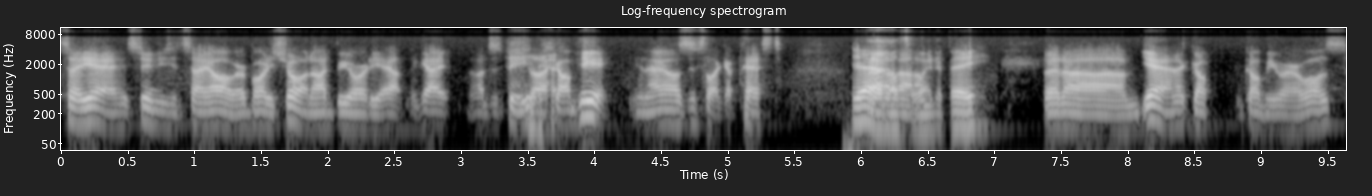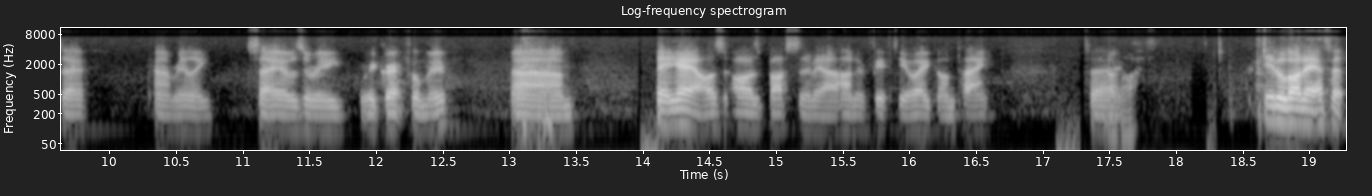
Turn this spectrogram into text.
So yeah, as soon as you'd say, "Oh, we're a body shot," I'd be already out the gate. I'd just be like, "I'm here," you know. I was just like a pest. Yeah, but, that's the um, way to be. But um, yeah, and it got got me where I was, so can't really say it was a re- regretful move. Um, but yeah, I was I was busting about 150 a week on paint, so Oh, nice. did a lot of effort.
